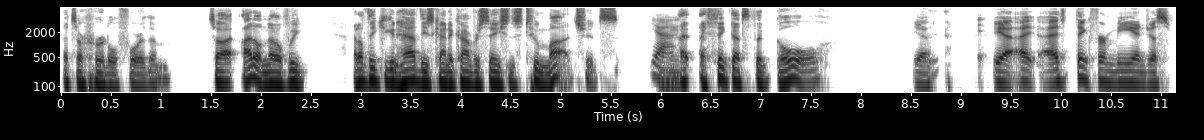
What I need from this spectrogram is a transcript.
that's a hurdle for them. So I, I don't know if we, I don't think you can have these kind of conversations too much. It's, Yeah. I, I think that's the goal. Yeah, Yeah. I, I think for me and just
